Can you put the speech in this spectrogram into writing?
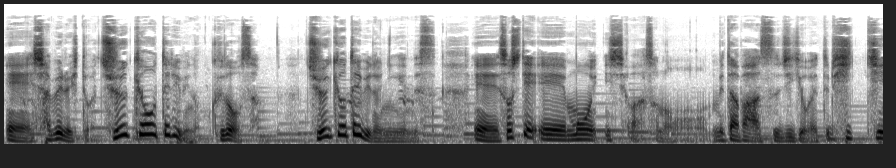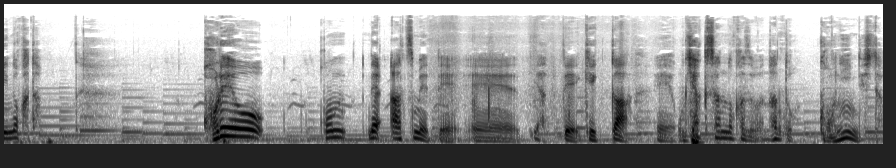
えー、喋る人は中京テレビの工藤さん。中京テレビの人間です。えー、そして、えー、もう一社は、その、メタバース事業をやってるヒッキーの方。これを、こんで集めて、えー、やって、結果、え、お客さんの数はなんと5人でした。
